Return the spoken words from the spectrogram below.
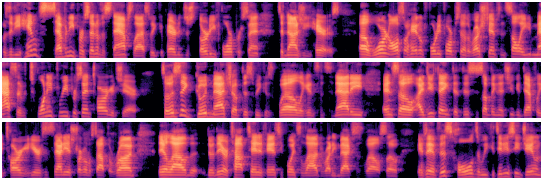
was that he handled 70% of the snaps last week compared to just 34% to Najee Harris. Uh, Warren also handled 44% of the rush attempts and saw a massive 23% target share. So this is a good matchup this week as well against Cincinnati. And so I do think that this is something that you can definitely target here. Cincinnati has struggled to stop the run. They allow the they are top 10 in fantasy points allowed to running backs as well. So if, they, if this holds and we continue to see Jaylen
